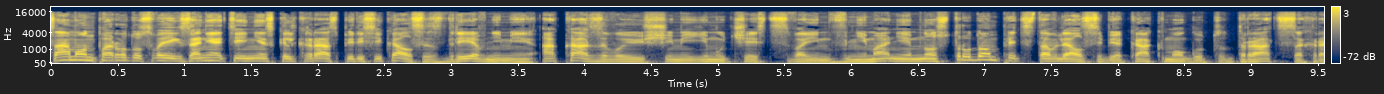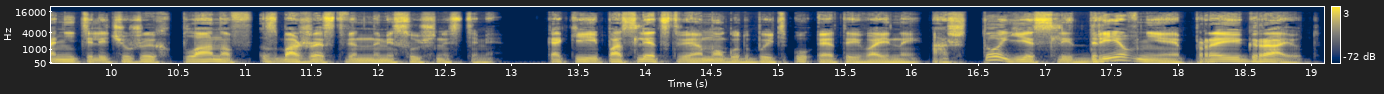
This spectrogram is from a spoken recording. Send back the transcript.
Сам он по роду своих занятий несколько раз пересекался с древними, оказывающими ему честь своим вниманием, но с трудом представлял себе, как могут драться хранители чужих планов с божественными сущностями. Какие последствия могут быть у этой войны? А что, если древние проиграют?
